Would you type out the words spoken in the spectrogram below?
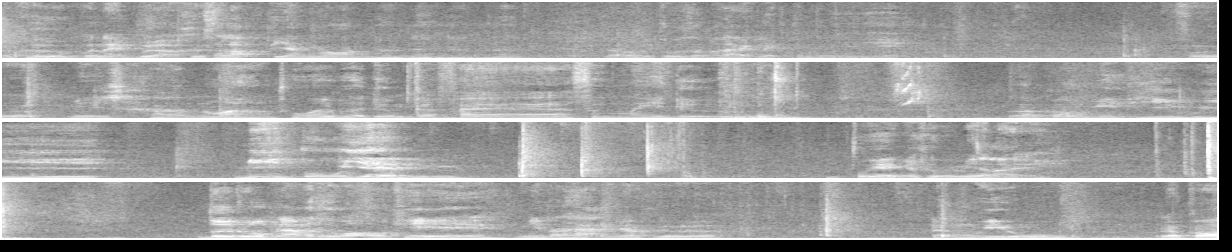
ก็คือวันไหนเบื่อคือสลับเตียงนอนนั่นนั่นนั่นนั่นแล้วก็มีตู้เสื้อผ้าเล็กๆตรงนี้ฟืบมีชานว่างถ้วยเผื่อดื่มกาแฟ ซึ่งไม่ดื่ม แล้วก็มีทีวี มีตู้เย็น ตู้เย็นก็คือไม่มีอะไร โดยรวมแล้วก็ถือว่าโอเค มีปัญหาเดียวคือเรื่องวิว แล้วก็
